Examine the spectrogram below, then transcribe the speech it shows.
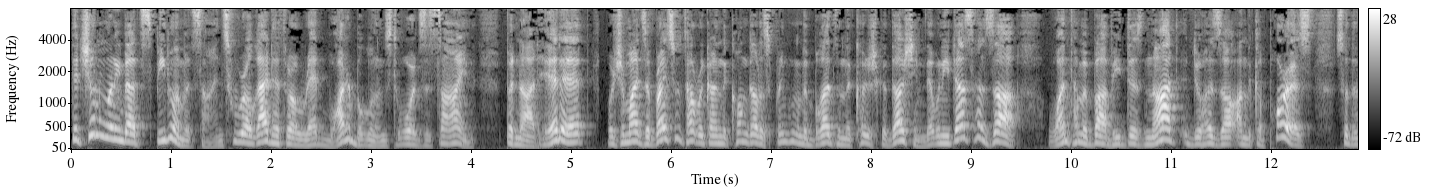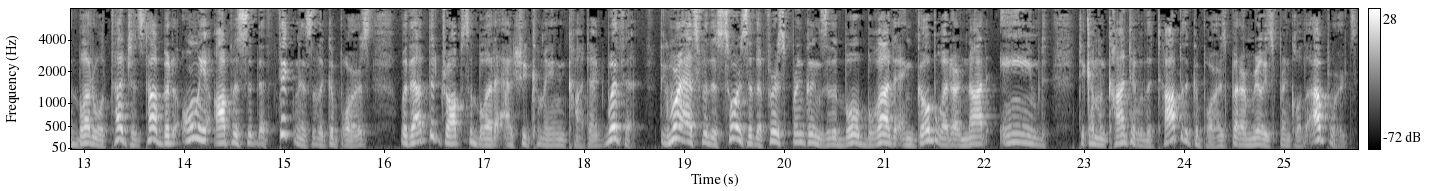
The children learning about speed limit signs who were allowed to throw red water balloons towards the sign, but not hit it, which reminds the Brisa taught regarding the Kohen Gadol sprinkling the bloods in the Kodesh Kodashim, that when he does Hazah one time above, he does not do Hazah on the Kaporis so that the blood will touch its top, but only opposite the thickness of the Kaporis without the drops of blood actually coming in contact with it. The Gemara asks for the source that the first sprinklings of the bull blood and goat blood are not aimed to come in contact with the top of the Kaporis, but are merely sprinkled upwards.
